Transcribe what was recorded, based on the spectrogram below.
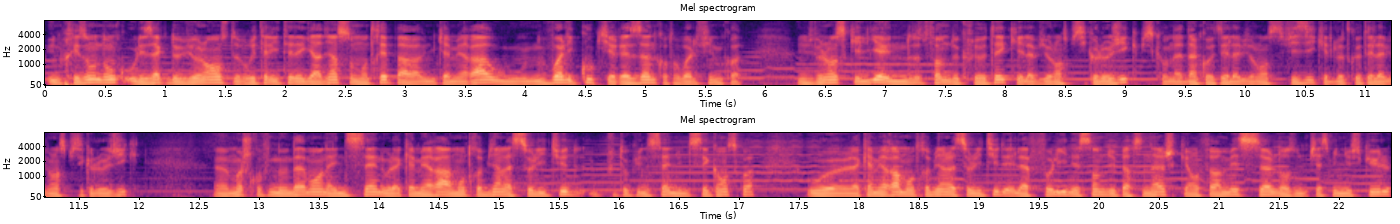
Une prison donc où les actes de violence, de brutalité des gardiens sont montrés par une caméra où on voit les coups qui résonnent quand on voit le film quoi. Une violence qui est liée à une autre forme de cruauté qui est la violence psychologique, puisqu'on a d'un côté la violence physique et de l'autre côté la violence psychologique. Euh, moi je trouve notamment on a une scène où la caméra montre bien la solitude, plutôt qu'une scène, une séquence quoi, où euh, la caméra montre bien la solitude et la folie naissante du personnage qui est enfermé seul dans une pièce minuscule,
